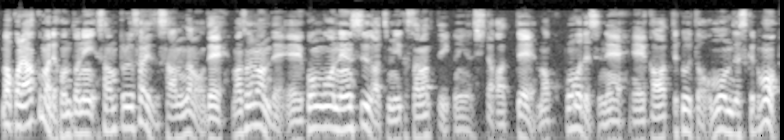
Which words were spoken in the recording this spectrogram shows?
まあ、これあくまで本当にサンプルサイズ3なので、まあ、それなんで、え今後年数が積み重なっていくに従って、まあ、ここもですね、え変わってくると思うんですけども、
